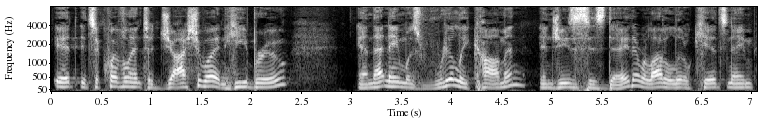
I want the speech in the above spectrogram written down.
It, it's equivalent to Joshua in Hebrew, and that name was really common in Jesus' day. There were a lot of little kids named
